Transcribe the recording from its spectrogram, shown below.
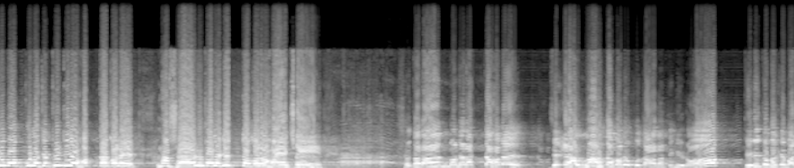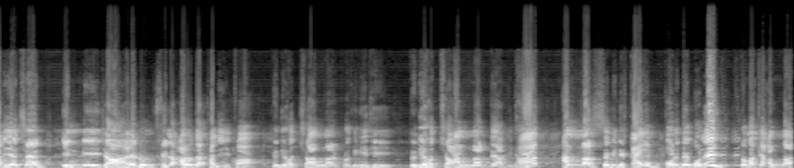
যুবকগুলোকে পিটিয়ে হত্যা করে লাশের উপরে নৃত্য করা হয়েছে। সুতরাং মনে রাখতে হবে যে এ আল্লাহ তাবারকুতালা তিনি রব, তিনি তোমাকে বানিয়েছেন। ইন্নি জাইলুল ফিল আরদা খালিফা। তুমি হচ্ছ আল্লাহর প্রতিনিধি, তুমি হচ্ছ আল্লাহর দেয়া বিধান। আল্লাহর জমিনে কায়েম করবে বলেই তোমাকে আল্লাহ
